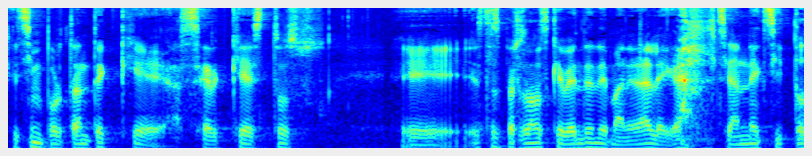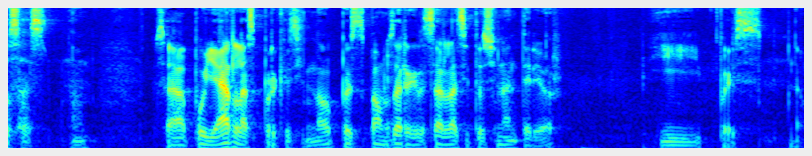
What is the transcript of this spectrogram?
es importante que hacer que estos, eh, estas personas que venden de manera legal sean exitosas, ¿no? O sea, apoyarlas, porque si no, pues vamos a regresar a la situación anterior. Y pues no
